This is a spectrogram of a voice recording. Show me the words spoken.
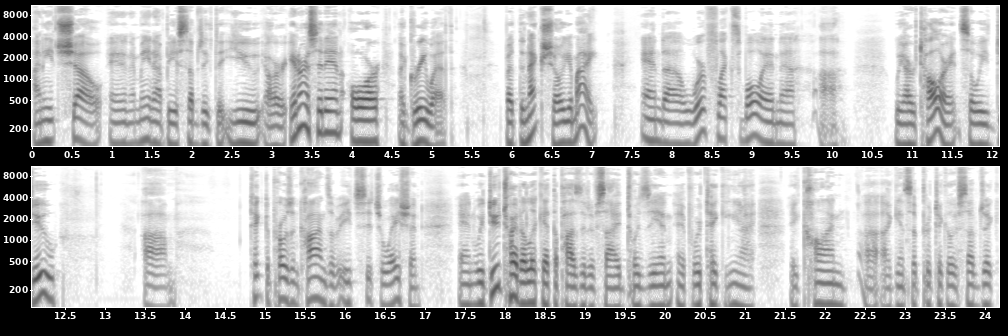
on each show. And it may not be a subject that you are interested in or agree with. But the next show you might and uh, we're flexible and uh, uh, we are tolerant. So we do um, take the pros and cons of each situation, and we do try to look at the positive side towards the end. If we're taking a, a con uh, against a particular subject,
